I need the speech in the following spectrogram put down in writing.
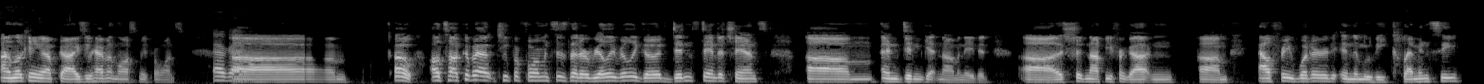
I'm looking up, guys. You haven't lost me for once. okay. Um, oh, I'll talk about two performances that are really, really good, didn't stand a chance, um, and didn't get nominated. Uh, should not be forgotten. Um, Alfre Woodard in the movie Clemency,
